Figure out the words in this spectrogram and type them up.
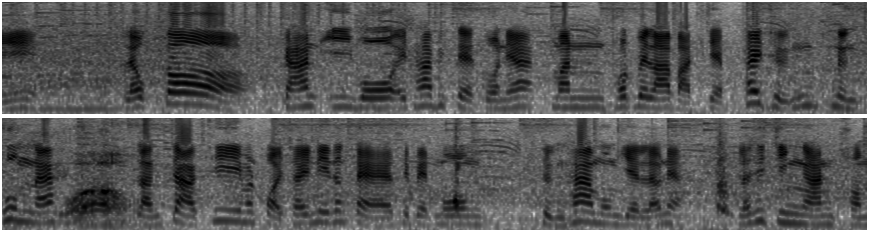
นี้ แล้วก็การ EVO ไอ้ท่าพิเศษตัวเนี้ยมันทดเวลาบาดเจ็บให้ถึง1ทุ่มนะหลังจากที่มันปล่อยใช้หนี้ตั้งแต่ 11 โมง ถึง5โมงเย็นแล้วเนี่ย และที่จริงงานคอม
